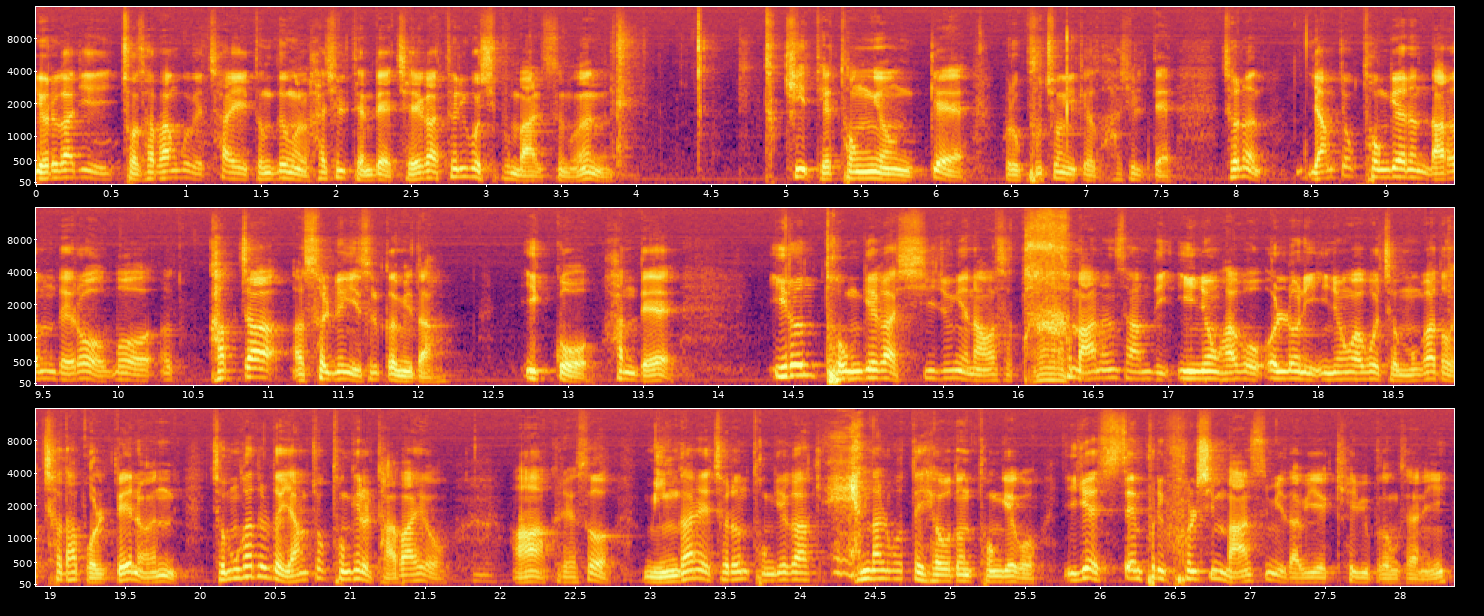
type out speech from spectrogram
여러 가지 조사 방법의 차이 등등을 하실 텐데 제가 드리고 싶은 말씀은 특히 대통령께 그리고 부총리께서 하실 때 저는 양쪽 통계는 나름대로 뭐 각자 설명이 있을 겁니다. 있고 한데 이런 통계가 시중에 나와서 다 많은 사람들이 인용하고 언론이 인용하고 전문가도 쳐다볼 때는 전문가들도 양쪽 통계를 다 봐요. 아 그래서 민간의 저런 통계가 옛날부터 해오던 통계고 이게 샘플이 훨씬 많습니다. 위에 KB 부동산이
